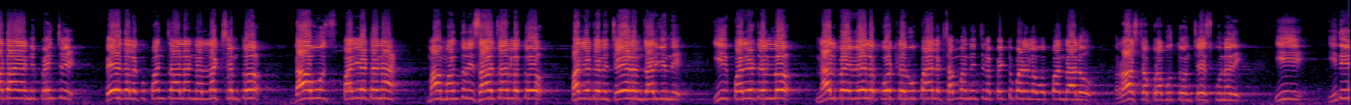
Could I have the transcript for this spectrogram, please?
ఆదాయాన్ని పెంచి పేదలకు పంచాలన్న లక్ష్యంతో దావూస్ పర్యటన మా మంత్రి సహచరులతో పర్యటన చేయడం జరిగింది. ఈ పర్యటనలో నలభై వేల కోట్ల రూపాయలకు సంబంధించిన పెట్టుబడుల ఒప్పందాలు రాష్ట్ర ప్రభుత్వం చేసుకున్నది. ఈ ఇది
